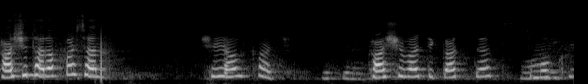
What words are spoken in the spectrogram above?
Karşı taraf var sen şey al kaç. Karşı var dikkatli et. Smoke.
